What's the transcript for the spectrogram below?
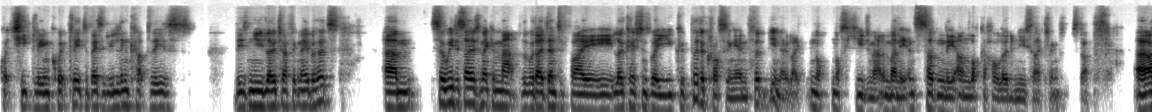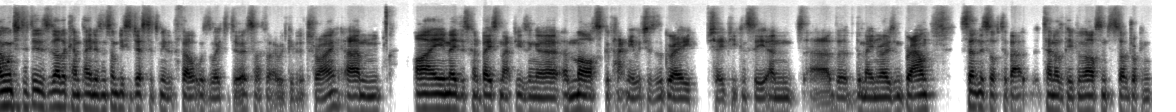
quite cheaply and quickly to basically link up these, these new low traffic neighborhoods. Um, so we decided to make a map that would identify locations where you could put a crossing in for, you know, like not, not a huge amount of money and suddenly unlock a whole load of new cycling stuff. Uh, I wanted to do this with other campaigners and somebody suggested to me that felt was the way to do it. So I thought I would give it a try. Um, I made this kind of base map using a, a, mask of Hackney, which is the grey shape you can see, and uh, the, the main rows in brown. Sent this off to about 10 other people and asked them to start dropping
